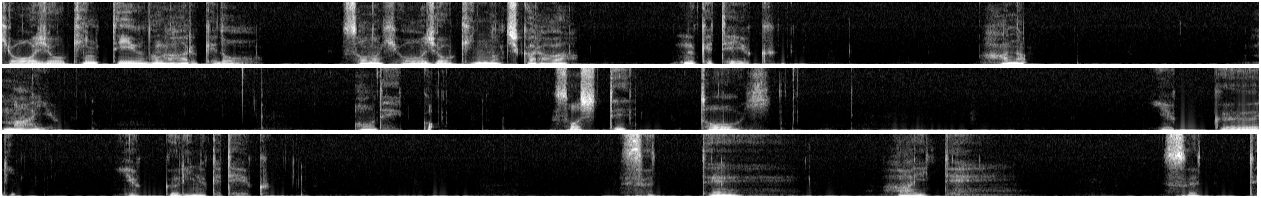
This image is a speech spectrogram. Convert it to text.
表情筋っていうのがあるけどその表情筋の力は抜けてゆく鼻眉おでこそして頭皮。ゆっくりゆっくり抜けていく。吸って吐いて吸って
